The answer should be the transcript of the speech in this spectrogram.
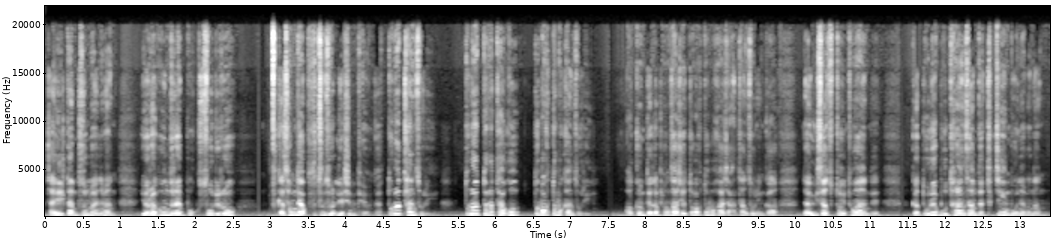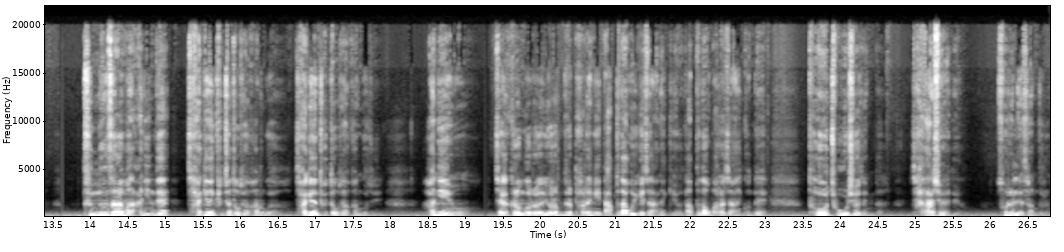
자 일단 무슨 말이냐면 여러분들의 목소리로 그러니까 성대가 붙은 소리를 내시면 돼요. 그러니까 또렷한 소리. 또렷또렷하고 또박또박한 소리. 아 그럼 내가 평상시에 또박또박하지 않다는 소린가? 내가 의사소통이 통하는데 그러니까 노래 못하는 사람들 특징이 뭐냐면은 듣는 사람은 아닌데 자기는 괜찮다고 생각하는 거야. 자기는 됐다고 생각하는 거지. 아니에요. 제가 그런 거를 여러분들의 발음이 나쁘다고 얘기하진 않을게요. 나쁘다고 말하지 않을 건데 더 좋으셔야 됩니다. 잘하셔야 돼요. 소리를 내 사람들은.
